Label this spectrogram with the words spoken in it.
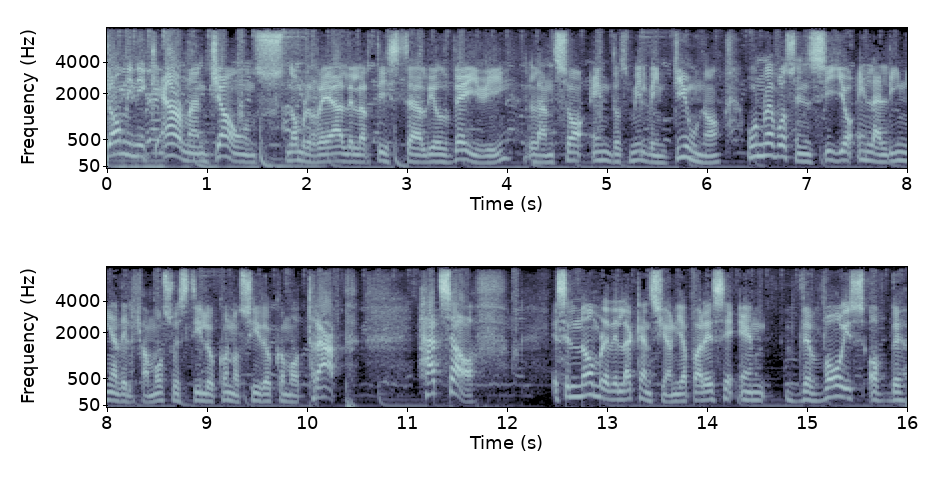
Dominic Ehrman Jones, nombre real del artista Lil Baby, lanzó en 2021 un nuevo sencillo en la línea del famoso estilo conocido como trap. Hats Off es el nombre de la canción y aparece en The Voice of the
